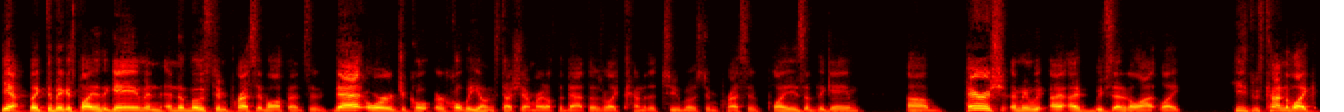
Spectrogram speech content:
yeah, like the biggest play of the game and, and the most impressive offensive that or or Colbie Young's touchdown right off the bat. Those were like kind of the two most impressive plays of the game. Um, Parrish, I mean, we, I, I, we've said it a lot. Like he was kind of like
